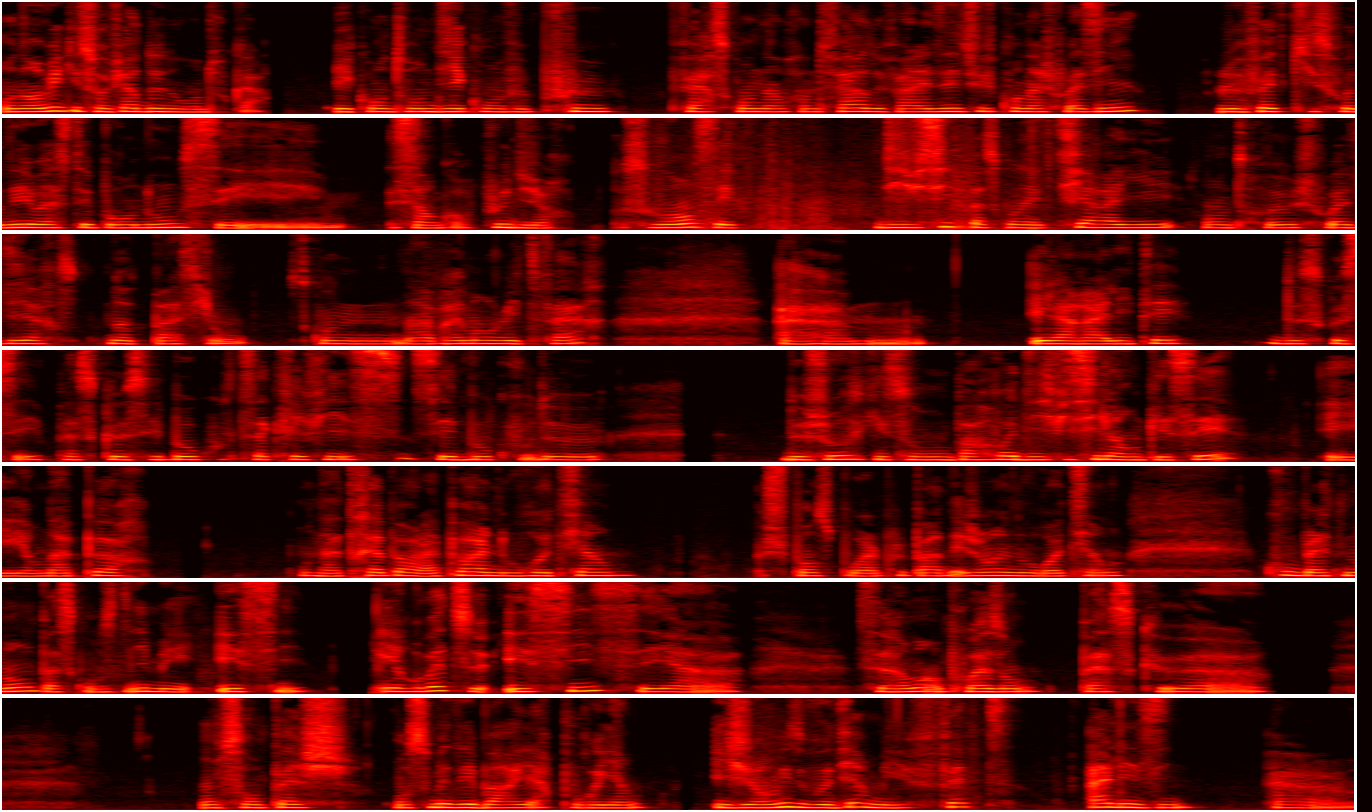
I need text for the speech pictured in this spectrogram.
on a envie qu'ils soient fiers de nous, en tout cas. Et quand on dit qu'on veut plus faire ce qu'on est en train de faire, de faire les études qu'on a choisies, le fait qu'ils soient dévastés pour nous, c'est encore plus dur. Souvent, c'est difficile parce qu'on est tiraillé entre choisir notre passion, ce qu'on a vraiment envie de faire, euh, et la réalité de ce que c'est, parce que c'est beaucoup de sacrifices, c'est beaucoup de, choses qui sont parfois difficiles à encaisser, et on a peur. On a très peur. La peur, elle nous retient. Je pense pour la plupart des gens, elle nous retient complètement parce qu'on se dit mais et si? Et en fait, ce et si, c'est euh, c'est vraiment un poison parce que euh, on s'empêche, on se met des barrières pour rien. Et j'ai envie de vous dire, mais faites, allez-y, euh,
